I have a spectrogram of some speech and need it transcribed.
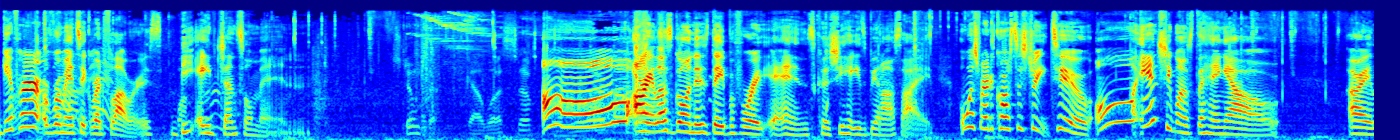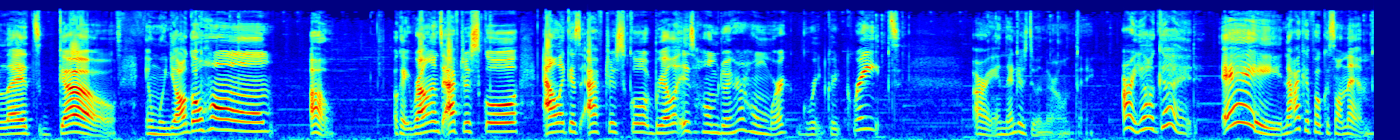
Give her romantic red flowers. Be a gentleman. Oh, all right, let's go on this date before it ends because she hates being outside. Oh, it's right across the street too. Oh, and she wants to hang out. All right, let's go. And when y'all go home, oh, Okay, Rylan's after school. Alec is after school. Briella is home doing her homework. Great, great, great. All right, and they're just doing their own thing. All right, y'all good. Hey, now I can focus on them.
